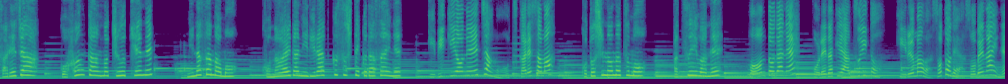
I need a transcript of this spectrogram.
それじゃあ、5分間の休憩ね。皆様も、この間にリラックスしてくださいね。響きお姉ちゃんもお疲れ様今年の夏も、暑いわね。ほんとだねこれだけ暑いと昼間は外で遊べないね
